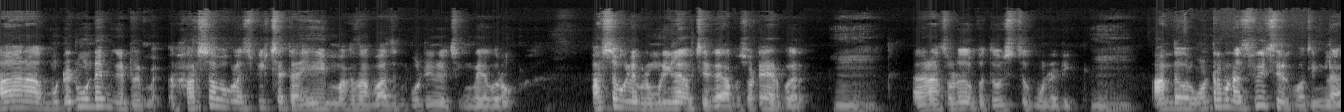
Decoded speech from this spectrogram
அதை நான் ரெண்டு மூணு டைம் கேட்டிருப்பேன். Harsha Bhogle speech at I A மகதாபாத்துக்கு போட்டின்னு வச்சுக்கோங்க வரும். ஹர்ஷா பக்லே இப்படி முடியலாம் வச்சிருக்காரு. அப்போ சொட்டையா இருப்பாரு. நான் சொல்றது ஒரு பத்து வருஷத்துக்கு முன்னாடி. அந்த ஒரு ஒன்றரை மணி நேரம் ஸ்பீச் இருக்கு பாத்தீங்களா?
